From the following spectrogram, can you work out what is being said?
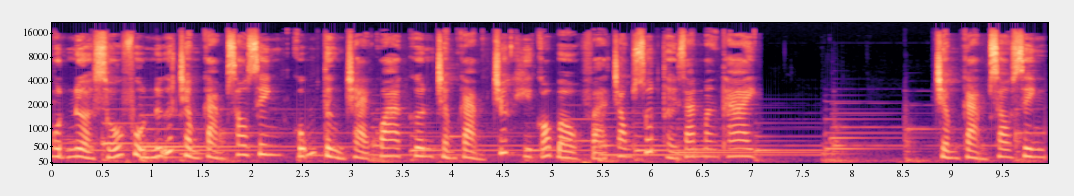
một nửa số phụ nữ trầm cảm sau sinh cũng từng trải qua cơn trầm cảm trước khi có bầu và trong suốt thời gian mang thai. Trầm cảm sau sinh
